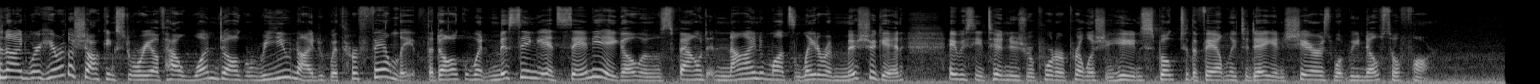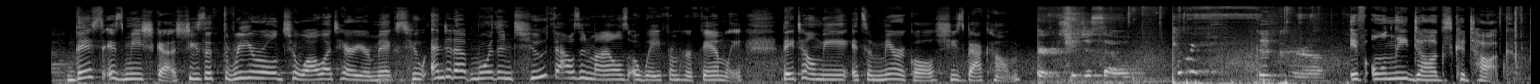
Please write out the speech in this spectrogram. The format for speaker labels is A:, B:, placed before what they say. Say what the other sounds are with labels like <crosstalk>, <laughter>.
A: Tonight, we're hearing a shocking story of how one dog reunited with her family. The dog went missing in San Diego and was found nine months later in Michigan. ABC 10 News reporter Perla Shaheen spoke to the family today and shares what we know so far.
B: This is Mishka. She's a three-year-old Chihuahua Terrier mix who ended up more than 2,000 miles away from her family. They tell me it's a miracle she's back home.
C: She's just so good girl.
D: If only dogs could talk.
